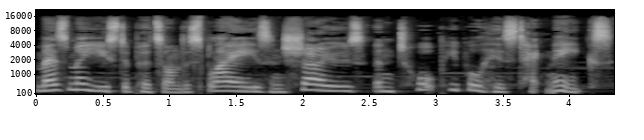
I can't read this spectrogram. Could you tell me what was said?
Mesmer used to put on displays and shows and taught people his techniques.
